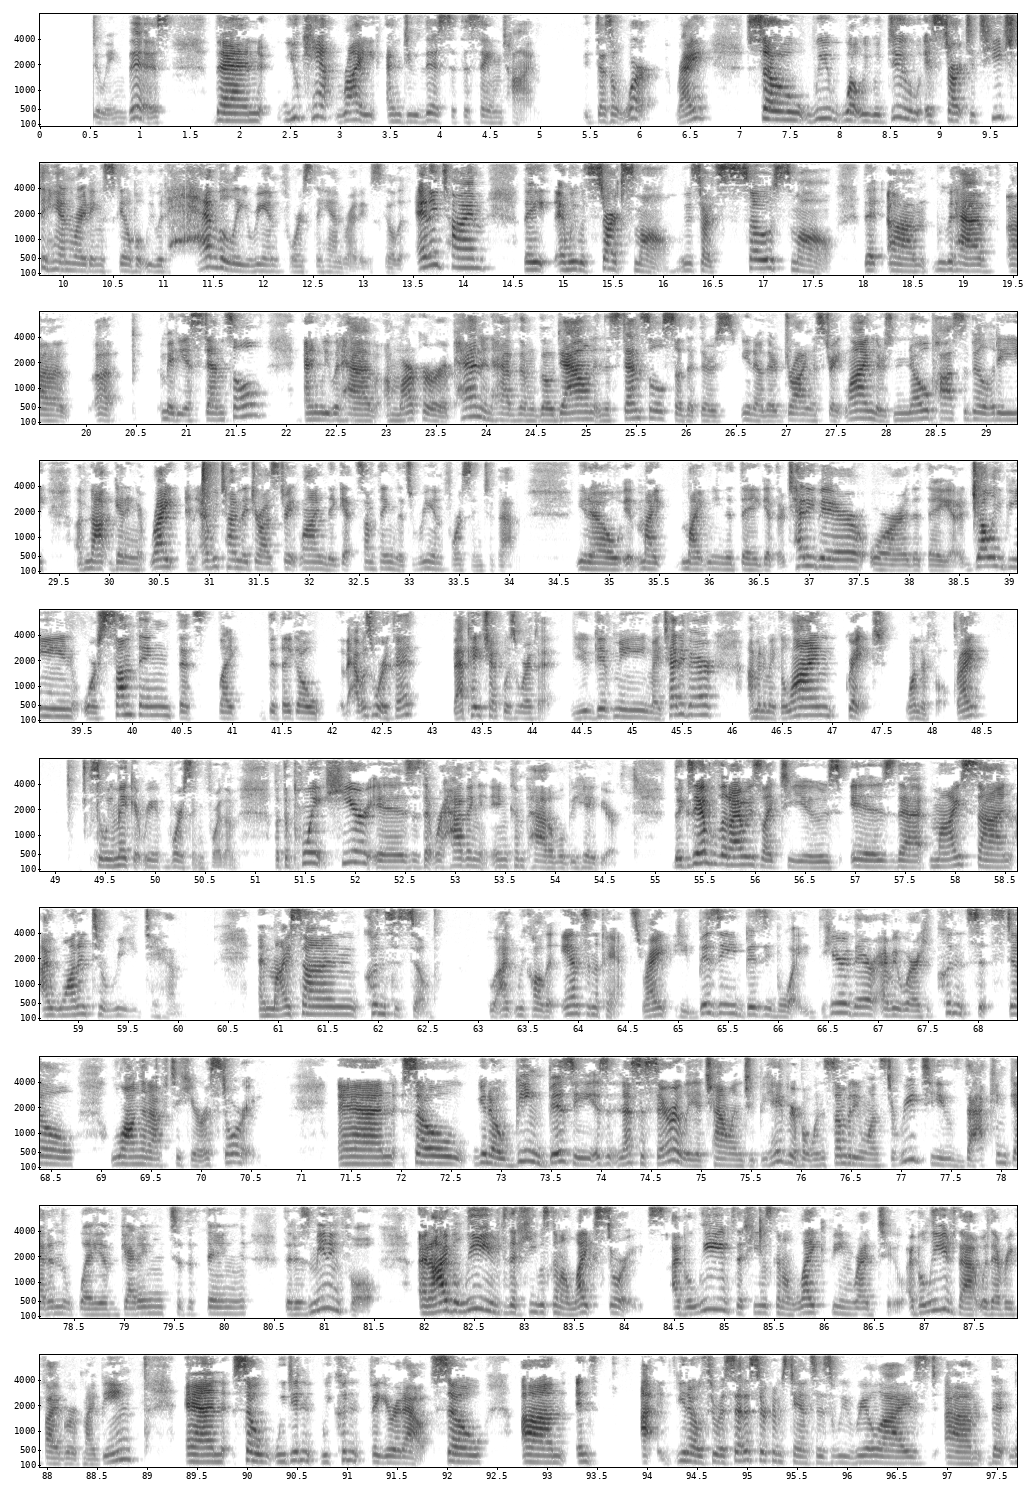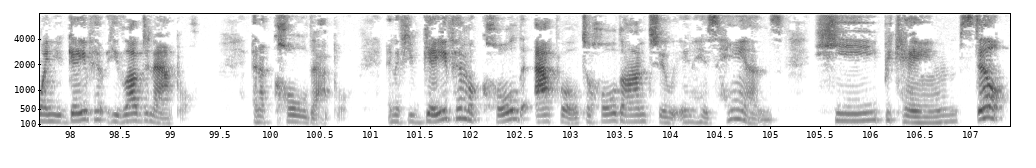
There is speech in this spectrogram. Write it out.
doing this, then you can't write and do this at the same time. It doesn't work, right? So we what we would do is start to teach the handwriting skill, but we would heavily reinforce the handwriting skill. That anytime they and we would start small. We would start so small that um, we would have uh, uh, maybe a stencil and we would have a marker or a pen and have them go down in the stencil so that there's you know they're drawing a straight line. There's no possibility of not getting it right. And every time they draw a straight line they get something that's reinforcing to them. You know it might might mean that they get their teddy bear or that they get a jelly bean or something that's like that they go that was worth it. That paycheck was worth it. You give me my teddy bear i'm going to make a line. Great. Wonderful. Right so we make it reinforcing for them. But the point here is, is that we're having an incompatible behavior. The example that I always like to use is that my son, I wanted to read to him, and my son couldn't sit still. I, we called it ants in the pants, right? He busy, busy boy, here, there, everywhere. He couldn't sit still long enough to hear a story. And so, you know, being busy isn't necessarily a challenging behavior, but when somebody wants to read to you, that can get in the way of getting to the thing that is meaningful. And I believed that he was going to like stories. I believed that he was going to like being read to. I believed that with every fiber of my being. And so we didn't, we couldn't figure it out. So, um, and I, you know, through a set of circumstances, we realized um, that when you gave him, he loved an apple and a cold apple. And if you gave him a cold apple to hold on to in his hands, he became still.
